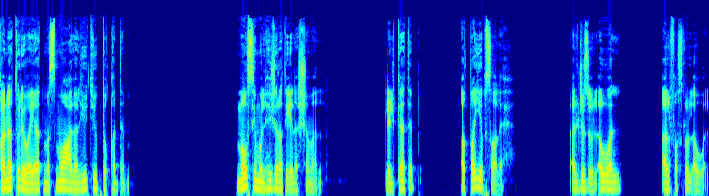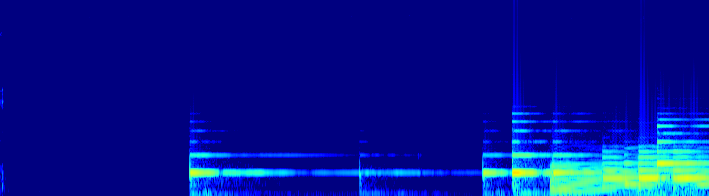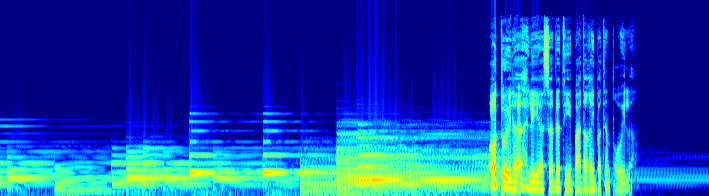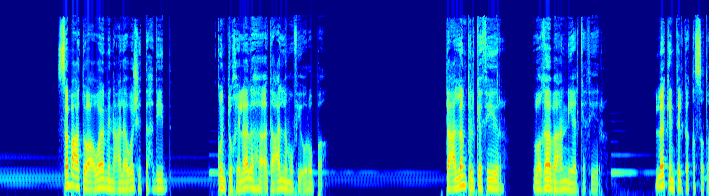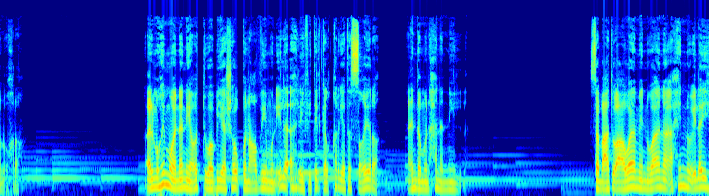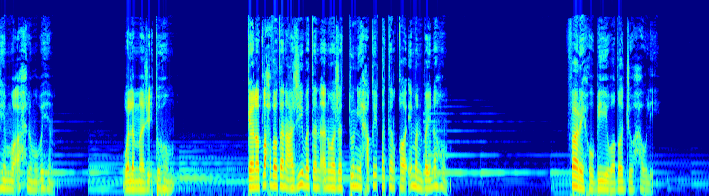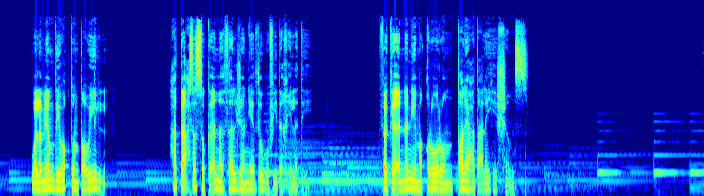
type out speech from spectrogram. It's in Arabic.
قناة روايات مسموعة على اليوتيوب تقدم. موسم الهجرة إلى الشمال. للكاتب الطيب صالح. الجزء الأول الفصل الأول. عدت إلى أهلي يا سادتي بعد غيبة طويلة. سبعة أعوام على وجه التحديد كنت خلالها أتعلم في أوروبا. تعلمت الكثير وغاب عني الكثير لكن تلك قصة أخرى. المهم أنني عدت وبي شوق عظيم إلى أهلي في تلك القرية الصغيرة عند منحنى النيل. سبعة أعوام وأنا أحن إليهم وأحلم بهم. ولما جئتهم كانت لحظة عجيبة أن وجدتني حقيقة قائما بينهم. فرحوا بي وضجوا حولي. ولم يمضي وقت طويل حتى أحسست كأن ثلجا يذوب في داخلتي فكأنني مقرور طلعت عليه الشمس.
